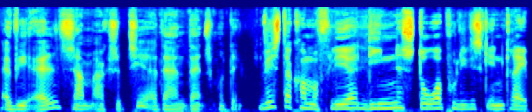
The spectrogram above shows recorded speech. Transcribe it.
at vi alle sammen accepterer, at der er en dansk model. Hvis der kommer flere lignende store politiske indgreb,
